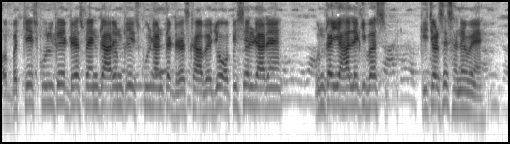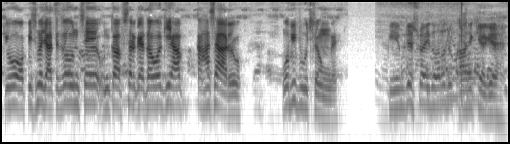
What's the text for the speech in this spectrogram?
और बच्चे स्कूल के ड्रेस पहन के आ रहे हैं, उनके स्कूल जाने तक ड्रेस खराब है, जो ऑफिशियल जा रहे हैं, उनका ये हाल है कि बस कीचड़ से सने हुए हैं, कि वो ऑफ़िस में जाते तो उनसे, उनका अफसर कहता होगा कि आप कहाँ से आ रहे हो? वो भी पूछ रहे होंगे। पीएमजेएसवाई द्वारा जो कार्य किया गया है,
